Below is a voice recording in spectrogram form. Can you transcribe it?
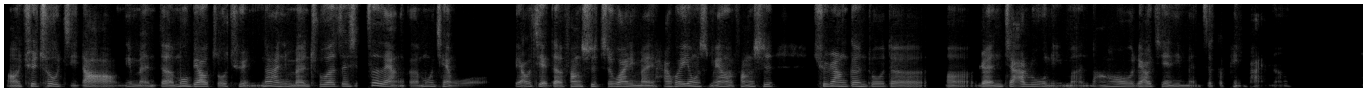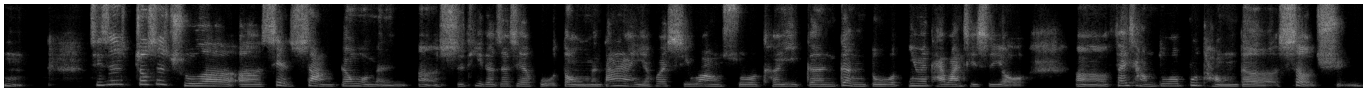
啊、呃，去触及到你们的目标族群，那你们除了这些这两个目前我了解的方式之外，你们还会用什么样的方式去让更多的呃人加入你们，然后了解你们这个品牌呢？嗯。其实就是除了呃线上跟我们呃实体的这些活动，我们当然也会希望说可以跟更多，因为台湾其实有呃非常多不同的社群，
